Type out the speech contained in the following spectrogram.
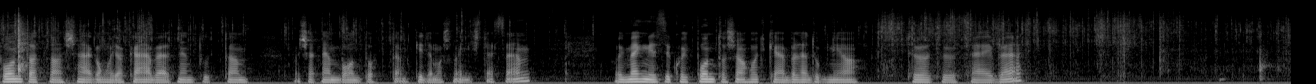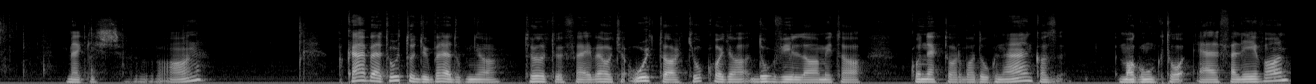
pontatlanságom, hogy a kábelt nem tudtam, vagy hát nem bontottam ki, de most meg is teszem. Hogy megnézzük, hogy pontosan hogy kell beledugni a töltőfejbe. Meg is van. Kábelt úgy tudjuk beledugni a töltőfejbe, hogyha úgy tartjuk, hogy a dugvilla, amit a konnektorba dugnánk, az magunktól elfelé van,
